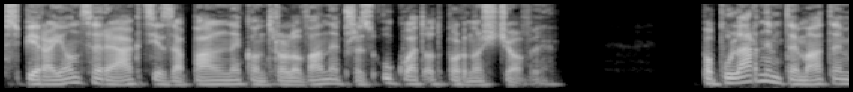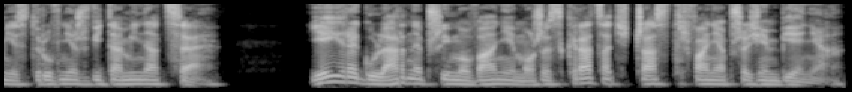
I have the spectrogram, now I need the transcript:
wspierające reakcje zapalne kontrolowane przez układ odpornościowy. Popularnym tematem jest również witamina C. Jej regularne przyjmowanie może skracać czas trwania przeziębienia,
